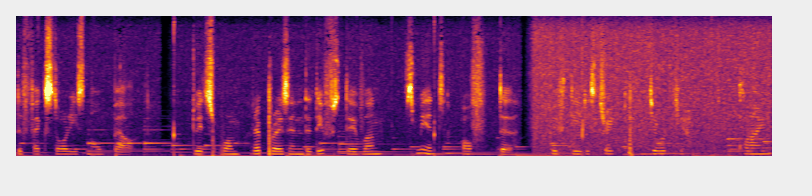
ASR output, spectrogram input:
the fake stories now belt. Tweets from Representative Stephen Smith of the 50th District of Georgia claimed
